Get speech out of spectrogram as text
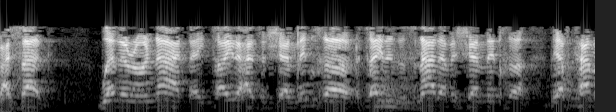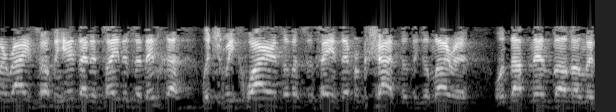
Rasag, whether or not a Taita has a Shem Mincha, a Taita does not have a Shem Mincha. We have Kama Rais over here that a Taita is a Mincha, which requires of us to say a different shot than the Gemara on that Membav on the.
